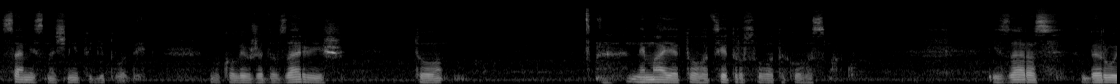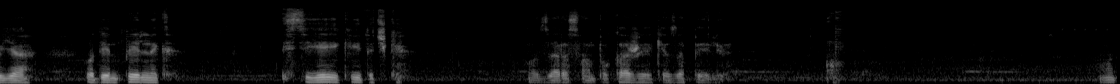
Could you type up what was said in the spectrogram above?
самі смачні тоді плоди. Бо коли вже дозарюєш, то немає того цитрусового такого смаку. І зараз беру я один пильник з цієї квіточки. От зараз вам покажу, як я запилюю. От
